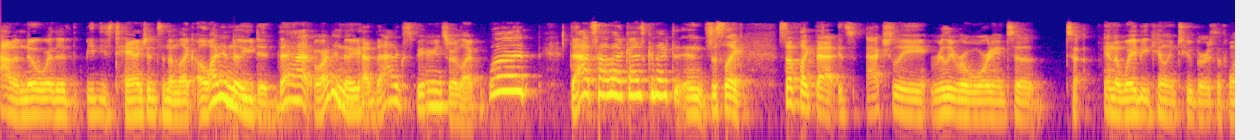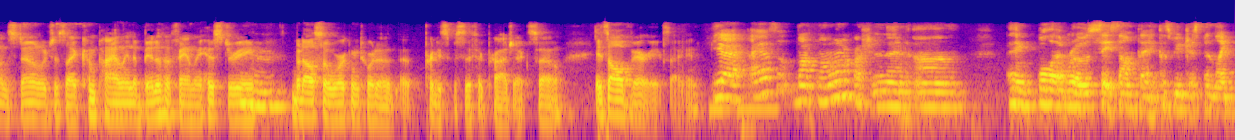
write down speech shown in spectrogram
out of nowhere there'd be these tangents, and I'm like, oh, I didn't know you did that, or I didn't know you had that experience, or like, what? That's how that guy's connected, and just like stuff like that. It's actually really rewarding to to in a way be killing two birds with one stone, which is like compiling a bit of a family history, Mhm. but also working toward a, a pretty specific project. So it's all very exciting. yeah i also want one more question and then um i think we'll let rose say something because we've just been like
